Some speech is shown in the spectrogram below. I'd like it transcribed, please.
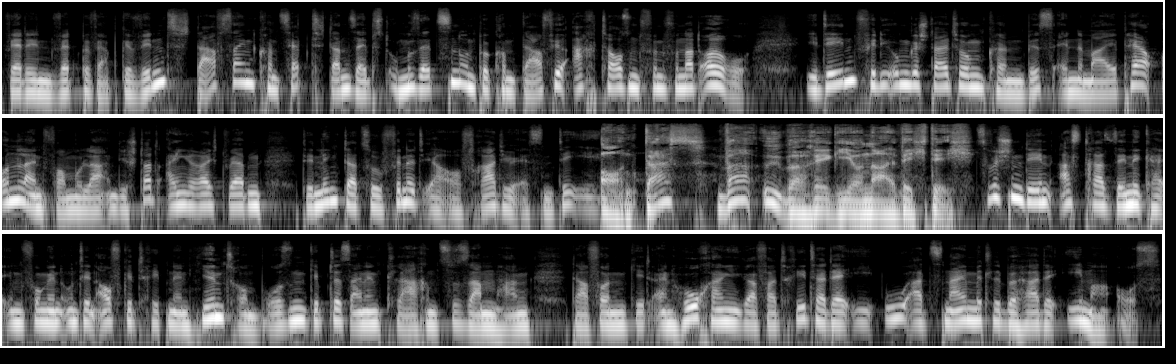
Wer den Wettbewerb gewinnt, darf sein Konzept dann selbst umsetzen und bekommt dafür 8500 Euro. Ideen für die Umgestaltung können bis Ende Mai per Online-Formular an die Stadt eingereicht werden. Den Link dazu findet ihr auf radioessen.de. Und das war überregional wichtig. Zwischen den AstraZeneca-Impfungen und den aufgetretenen Hirnthrombosen gibt es einen klaren Zusammenhang. Davon geht ein hochrangiger Vertreter der EU-Arzneimittelbehörde EMA aus.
